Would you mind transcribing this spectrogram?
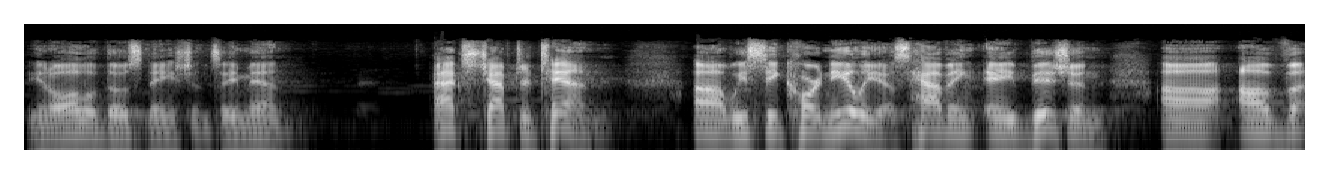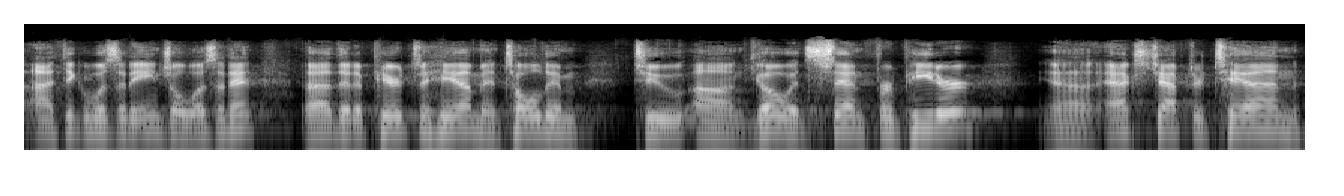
In all of those nations. Amen. Acts chapter 10. Uh, we see Cornelius having a vision uh, of, I think it was an angel, wasn't it, uh, that appeared to him and told him to uh, go and send for Peter. Uh, Acts chapter 10,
